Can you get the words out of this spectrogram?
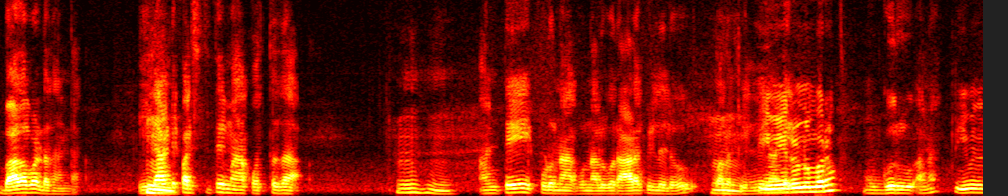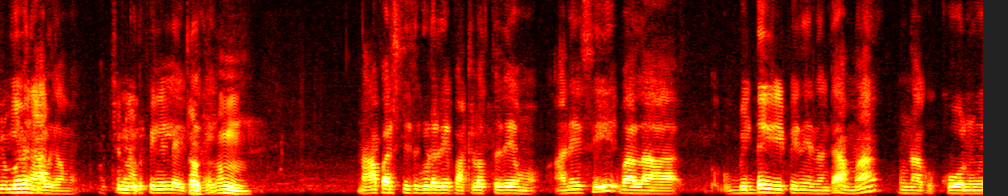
బాధపడ్డదంట. ఇలాంటి పరిస్థితి మాకు వస్తుందా. అంటే ఇప్పుడు నాకు నలుగురు ఆడపిల్లలు వాళ్ళ ముగ్గురు అన్న నాలుగు ముగ్గురు అయిపోయినాయి. మ్మ్. నా పరిస్థితి కూడా రేపు అట్లా వస్తుందేమో అనేసి వాళ్ళ బిడ్డకి చెప్పింది ఏంటంటే అమ్మ నువ్వు నాకు కో నువ్వు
